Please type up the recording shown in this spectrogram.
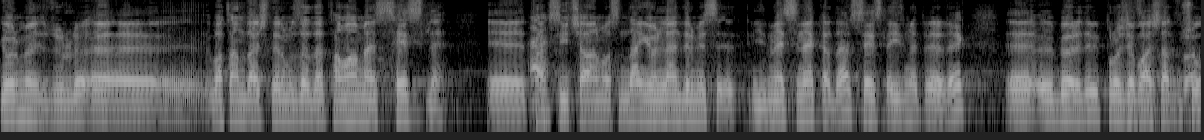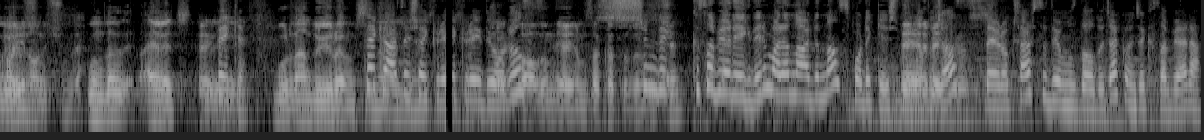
görme özürlü e, e, vatandaşlarımıza da tamamen sesle e, taksiyi çağırmasından yönlendirmesine kadar sesle hizmet vererek e, e, böyle de bir proje başlatmış var. oluyoruz. Ayın 13'ünde. Bunu da evet e, Peki. buradan duyuralım. sizin Tekrar aracınızla. teşekkür, teşekkür Çok ediyoruz. sağ olun yayınımıza katıldığınız Şimdi için. kısa bir araya gidelim. Aranın ardından spordaki gelişmeleri Değeri alacağız. bekliyoruz. Değer Okşar stüdyomuzda olacak. Önce kısa bir ara.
